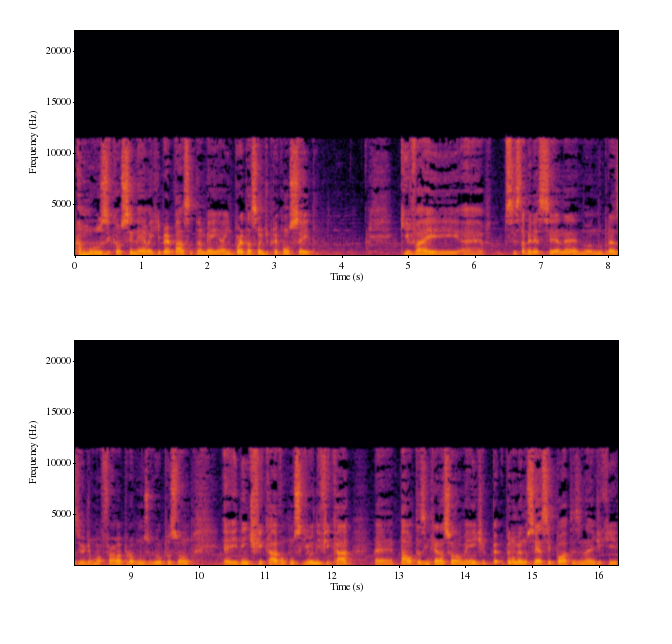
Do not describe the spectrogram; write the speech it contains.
a música, o cinema e que perpassa também a importação de preconceito que vai é, se estabelecer né, no, no, Brasil de alguma forma por alguns grupos vão é, identificar, vão conseguir unificar é, pautas internacionalmente, pelo menos sem essa hipótese né, de que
